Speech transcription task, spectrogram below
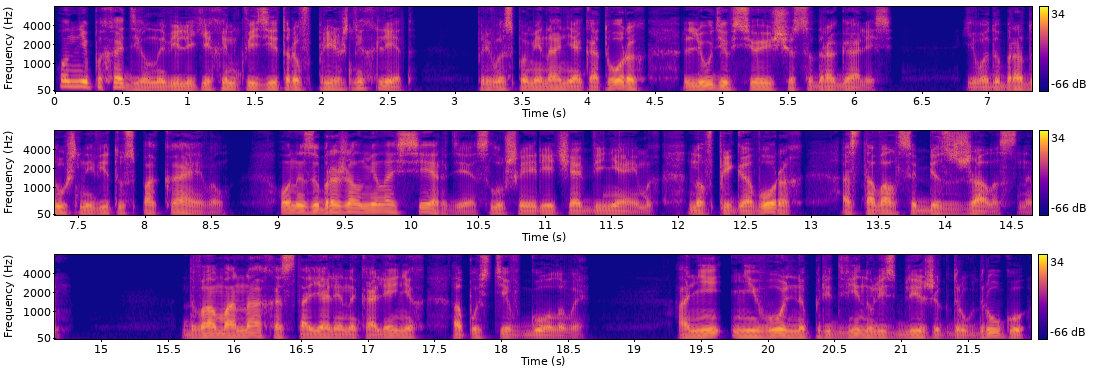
Он не походил на великих инквизиторов прежних лет, при воспоминании о которых люди все еще содрогались. Его добродушный вид успокаивал. Он изображал милосердие, слушая речи обвиняемых, но в приговорах оставался безжалостным. Два монаха стояли на коленях, опустив головы. Они невольно придвинулись ближе к друг другу,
